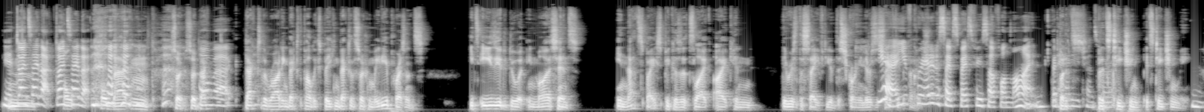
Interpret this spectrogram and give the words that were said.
yeah, don't Mm. say that. Don't Hold- say that. hold back. Mm. So so back Hold back. back to the writing, back to the public speaking, back to the social media presence, it's easier to do it in my sense in that space because it's like I can. There is the safety of the screen. There's the Yeah, safety of the you've page. created a safe space for yourself online, but, But how do you it's transfer but it's it? teaching. It's teaching me. Mm.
